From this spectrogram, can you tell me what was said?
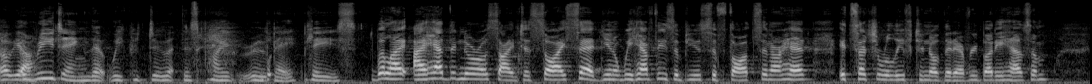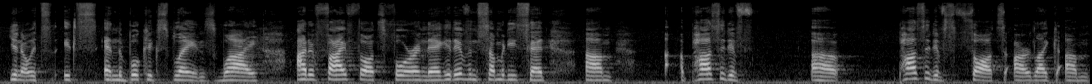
oh, yeah. a reading that we could do at this point, Ruby, please. Well, I, I had the neuroscientist, so I said, you know, we have these abusive thoughts in our head. It's such a relief to know that everybody has them. You know, it's, it's, and the book explains why. Out of five thoughts, four are negative, and somebody said um, a positive, uh, positive thoughts are like um,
